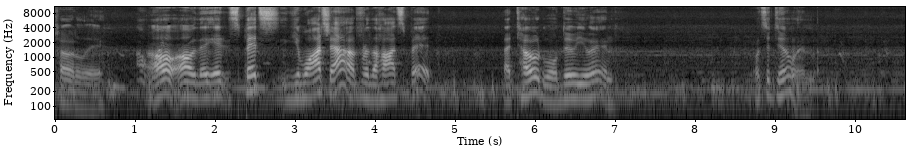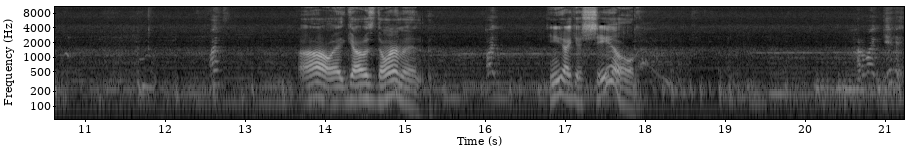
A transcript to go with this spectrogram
totally. Oh, Oh, oh, they, it spits. You watch out for the hot spit. That toad will do you in. What's it doing? Oh, it goes dormant. What? You need like a shield. How do I get it?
